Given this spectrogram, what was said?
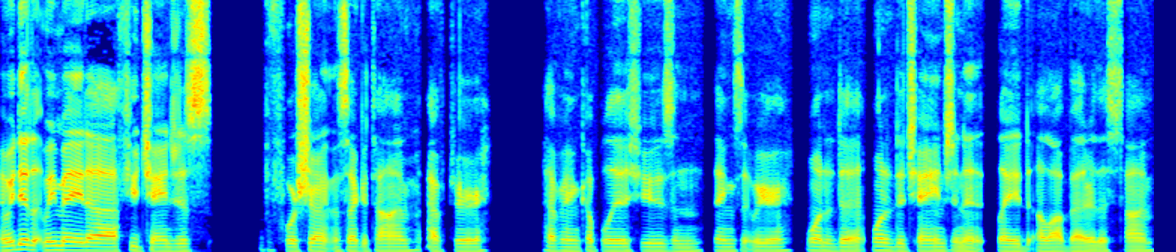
And we did we made uh, a few changes before showing it the second time after having a couple of issues and things that we were, wanted to wanted to change, and it played a lot better this time.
